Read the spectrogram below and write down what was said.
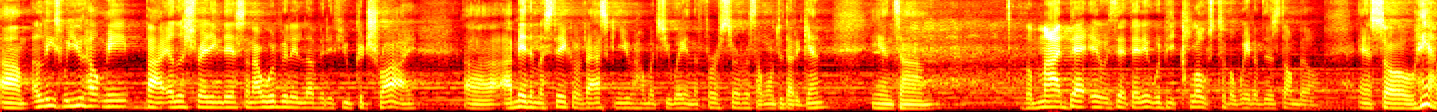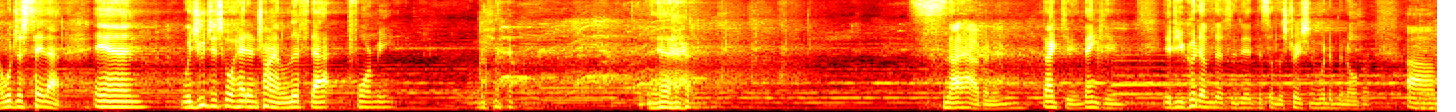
Um, Elise, will you help me by illustrating this? And I would really love it if you could try. Uh, I made the mistake of asking you how much you weigh in the first service. I won't do that again. And um, but my bet it was that, that it would be close to the weight of this dumbbell. And so yeah, we'll just say that. And would you just go ahead and try and lift that for me? yeah. It's not happening. Thank you. Thank you. If you could have lifted it, this illustration would have been over. Um,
